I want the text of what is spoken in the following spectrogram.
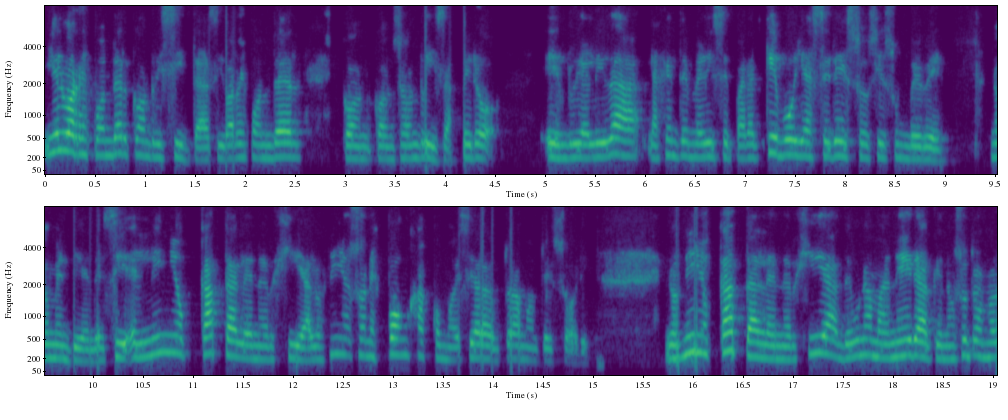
Y él va a responder con risitas y va a responder con, con sonrisas, pero en realidad la gente me dice, ¿para qué voy a hacer eso si es un bebé? No me entiende. Si el niño capta la energía, los niños son esponjas, como decía la doctora Montessori. Los niños captan la energía de una manera que nosotros no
